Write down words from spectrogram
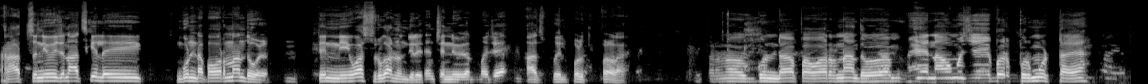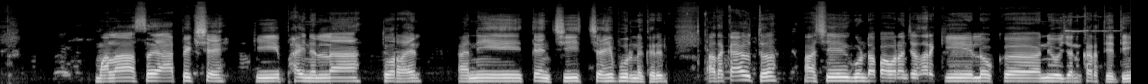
आणि आजचं नियोजन आज केलंय गुंडा पवार नांदवळ त्यांनी वासरू घालून दिले त्यांच्या नियोजन म्हणजे आज बैल पळ पळला. मित्रांनो गुंडा पवार नांदवळ हे नाव म्हणजे भरपूर मोठं आहे. मला असं अपेक्षा आहे की फायनलला तो राहील आणि त्यांची इच्छाही पूर्ण करेल. आता काय होतं अशी गुंडा पवारांच्या सारखी लोक नियोजन करते ती.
